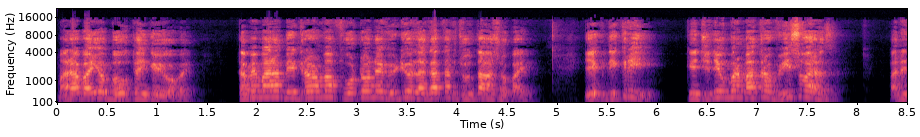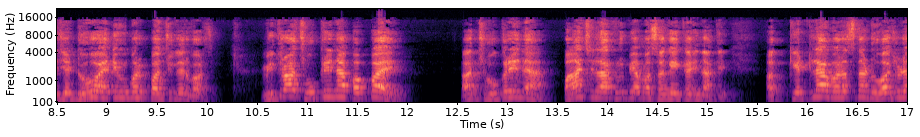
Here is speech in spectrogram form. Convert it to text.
મારા ભાઈઓ, બહુ થઈ ગયું હવે. તમે મારા બેકગ્રાઉન્ડમાં ફોટો અને વીડિયો લગાતાર જોતા હશો ભાઈ. એક દીકરી કે જેની ઉંમર માત્ર વીસ વર્ષ અને જે ડોહો એની ઉંમર પંચોતેર વર્ષ. મિત્રો, આ છોકરીના પપ્પાએ આ છોકરીના પાંચ લાખ રૂપિયામાં સગાઈ કરી નાખી. કેટલા વર્ષના ડોહા જોડે?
